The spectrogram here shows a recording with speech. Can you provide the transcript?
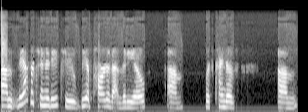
Um, the opportunity to be a part of that video um, was kind of um,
